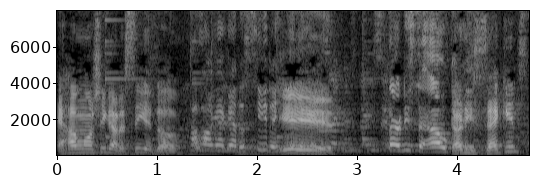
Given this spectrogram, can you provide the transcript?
And how long she gotta see it though? How long I gotta see the yeah. Head? Thirty seconds. Oh, okay. Thirty seconds.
